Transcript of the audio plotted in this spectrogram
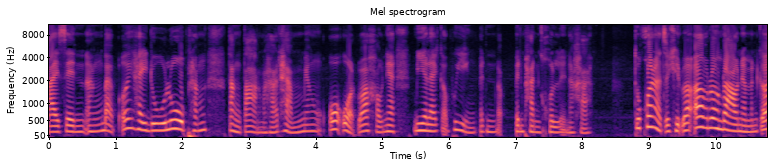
ลายเซ็นทั้งแบบเอ้ยให้ดูรูปทั้งต่างๆนะคะ แถมยังโอ้อวดว่าเขาเนี่ยมีอะไรกับผู้หญิงเป็นแบบเป็นพันคนเลยนะคะ ทุกคนอาจจะคิดว่าอ้าวเรื่องราวเนี่ยมันก็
